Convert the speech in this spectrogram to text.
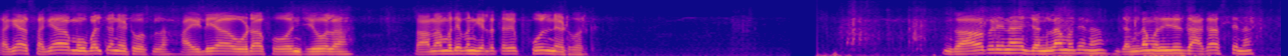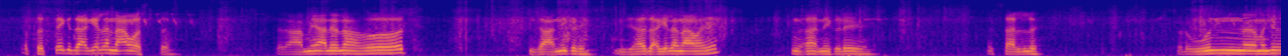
सगळ्या सगळ्या मोबाईलच्या नेटवर्कला आयडिया ओडाफोन जिओला रानामध्ये पण गेलं तरी फुल नेटवर्क गावाकडे ना जंगलामध्ये ना जंगलामध्ये जे जागा असते ना तर प्रत्येक जागेला नाव असतं. तर आम्ही आलेलो आहोत गाणीकडे म्हणजे ह्या जागेला नाव आहे. गाणीकडे चाललो आहे थोडं ऊन म्हणजे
